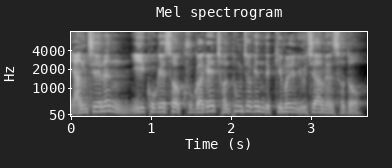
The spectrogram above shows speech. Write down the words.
양지은은 이 곡에서 국악의 전통적인 느낌을 유지하면서도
